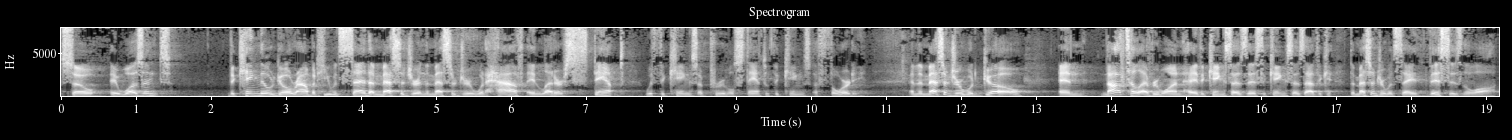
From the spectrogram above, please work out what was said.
so it wasn't the king that would go around, but he would send a messenger, and the messenger would have a letter stamped with the king's approval, stamped with the king's authority. And the messenger would go and not tell everyone, hey, the king says this, the king says that. The, king. the messenger would say, this is the law,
